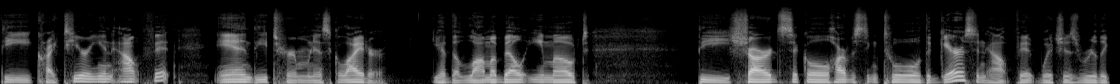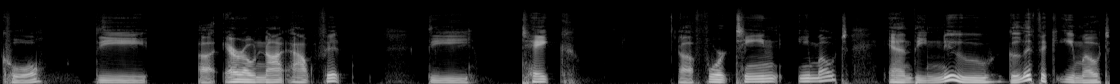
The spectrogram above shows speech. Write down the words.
the Criterion outfit, and the Terminus glider. You have the Llama Bell emote, the Shard Sickle harvesting tool, the Garrison outfit, which is really cool the uh, Aeronaut outfit, the Take uh, 14 emote, and the new Glyphic emote,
